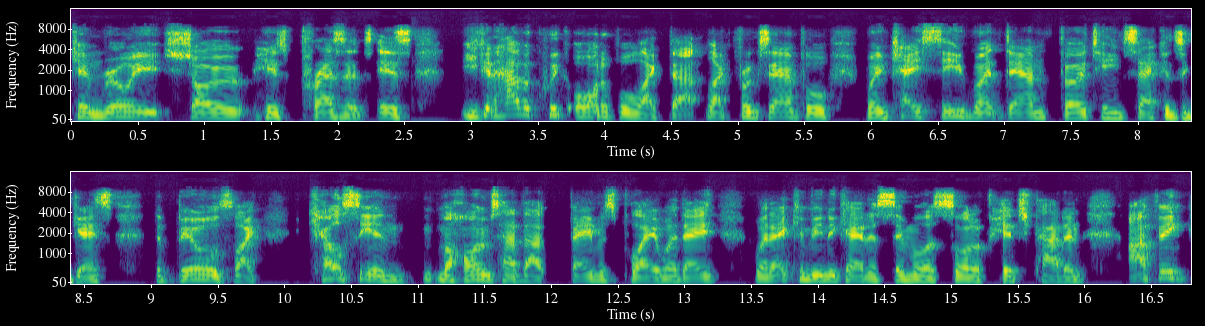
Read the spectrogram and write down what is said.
can really show his presence is you can have a quick audible like that. Like for example, when KC went down 13 seconds against the Bills, like Kelce and Mahomes had that famous play where they where they communicated a similar sort of pitch pattern. I think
